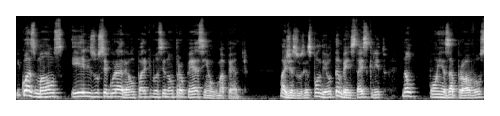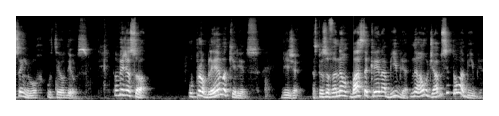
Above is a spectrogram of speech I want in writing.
e com as mãos eles o segurarão para que você não tropece em alguma pedra. Mas Jesus respondeu: Também está escrito: Não ponhas à prova o Senhor, o teu Deus. Então veja só, o problema, queridos, veja, as pessoas falam, não, basta crer na Bíblia. Não, o diabo citou a Bíblia.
